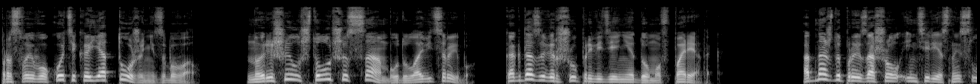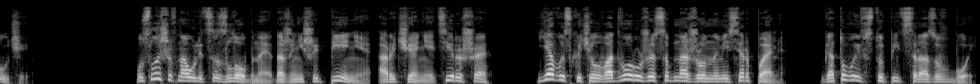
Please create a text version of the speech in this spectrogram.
Про своего котика я тоже не забывал, но решил, что лучше сам буду ловить рыбу, когда завершу приведение дома в порядок. Однажды произошел интересный случай. Услышав на улице злобное, даже не шипение, а рычание Тирыша, я выскочил во двор уже с обнаженными серпами, готовый вступить сразу в бой.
